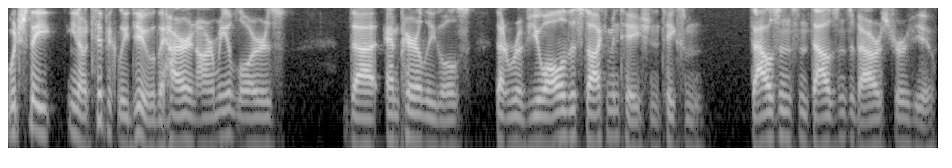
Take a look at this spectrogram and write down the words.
which they, you know, typically do. They hire an army of lawyers that and paralegals that review all of this documentation. It takes them thousands and thousands of hours to review.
